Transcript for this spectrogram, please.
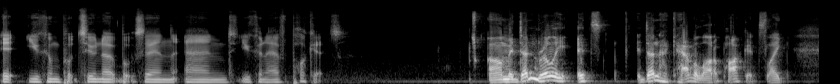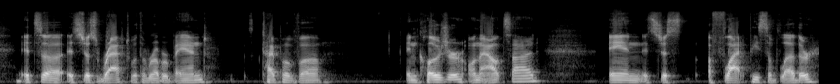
it you can put two notebooks in and you can have pockets? Um, it doesn't really. It's it doesn't have a lot of pockets. Like it's uh it's just wrapped with a rubber band type of uh enclosure on the outside, and it's just a flat piece of leather.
